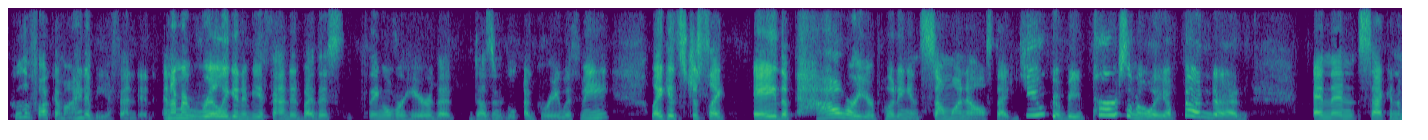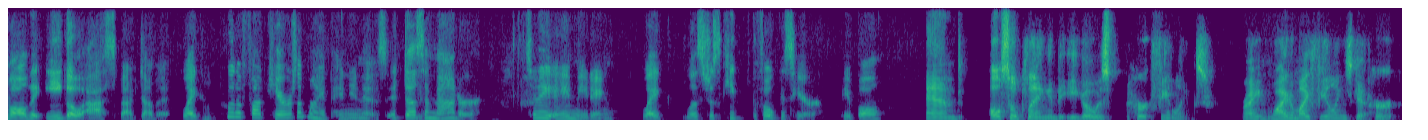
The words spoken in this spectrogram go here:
who the fuck am i to be offended and am i really going to be offended by this thing over here that doesn't agree with me like it's just like a the power you're putting in someone else that you could be personally offended and then second of all the ego aspect of it like who the fuck cares what my opinion is it doesn't matter it's an aa meeting like let's just keep the focus here people and also playing into ego is hurt feelings, right? Mhm. Why do my feelings get hurt?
